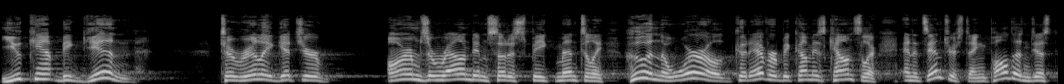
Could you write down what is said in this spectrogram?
You can't begin to really get your arms around him, so to speak, mentally. Who in the world could ever become his counselor? And it's interesting. Paul doesn't just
